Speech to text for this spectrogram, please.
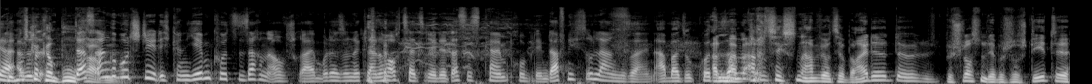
Ja, du musst also gar kein Buch das haben. Angebot steht. Ich kann jedem kurze Sachen aufschreiben oder so eine kleine Hochzeitsrede. Das ist kein Problem. Darf nicht so lang sein, aber so kurze An Sachen. meinem 80. haben wir uns ja beide äh, beschlossen, der Beschluss steht, äh,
